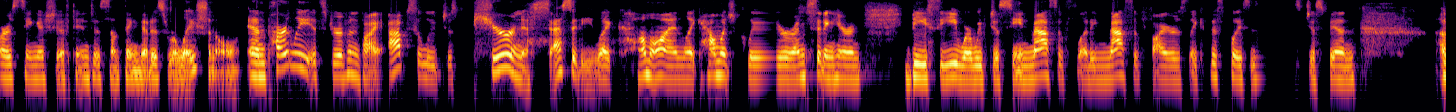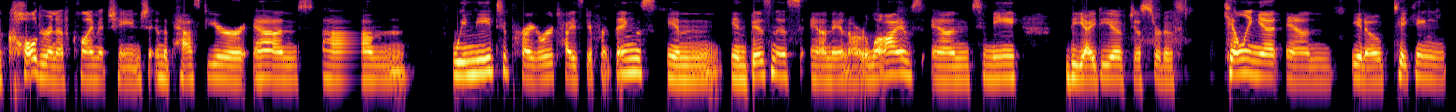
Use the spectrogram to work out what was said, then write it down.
are seeing a shift into something that is relational. And partly it's driven by absolute, just pure necessity. Like, come on, like how much clearer? I'm sitting here in BC where we've just seen massive flooding, massive fires. Like this place has just been a cauldron of climate change in the past year, and um, we need to prioritize different things in in business and in our lives. And to me, the idea of just sort of killing it and you know taking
